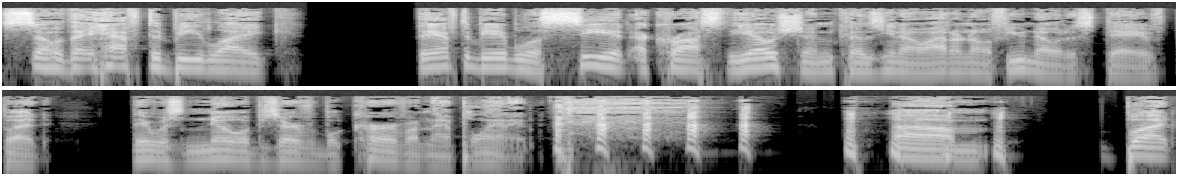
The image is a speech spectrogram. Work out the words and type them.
So they have to be like, they have to be able to see it across the ocean because, you know, I don't know if you noticed, Dave, but there was no observable curve on that planet. um, but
